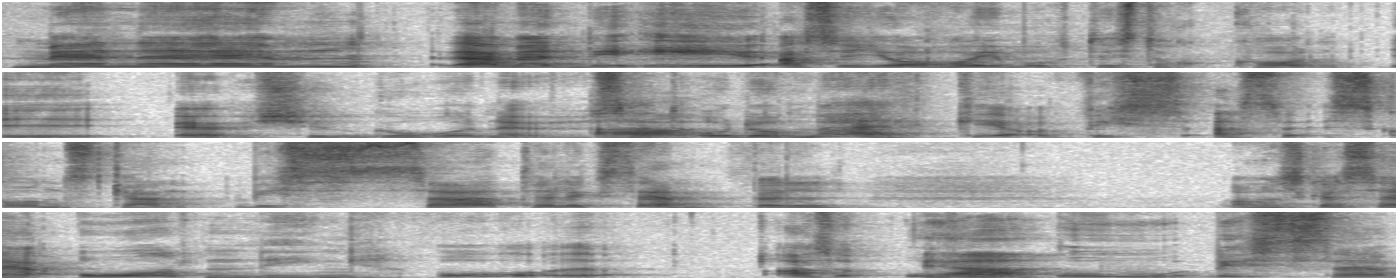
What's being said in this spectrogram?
Men, ehm, nej, men det är ju, alltså jag har ju bott i Stockholm i över 20 år nu. Så Ja. att, och då märker jag, viss, alltså skånskan, vissa till exempel, om man ska säga ordning, och, alltså o, Ja. o, vissa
